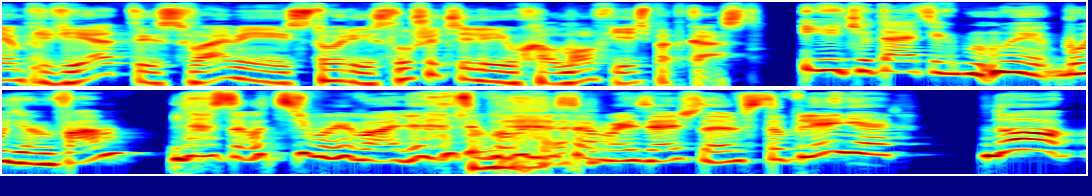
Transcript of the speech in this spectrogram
Всем привет, и с вами истории слушателей «У холмов есть подкаст». И читать их мы будем вам. Нас зовут Тима и Валя. Это было не самое изящное вступление, но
